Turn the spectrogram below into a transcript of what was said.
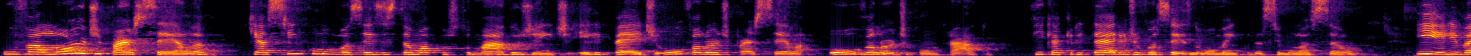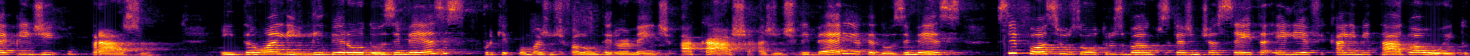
O valor de parcela, que assim como vocês estão acostumados, gente, ele pede ou o valor de parcela ou valor de contrato, fica a critério de vocês no momento da simulação, e ele vai pedir o prazo. Então, ali, liberou 12 meses, porque, como a gente falou anteriormente, a Caixa, a gente libera ia ter 12 meses. Se fosse os outros bancos que a gente aceita, ele ia ficar limitado a 8.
